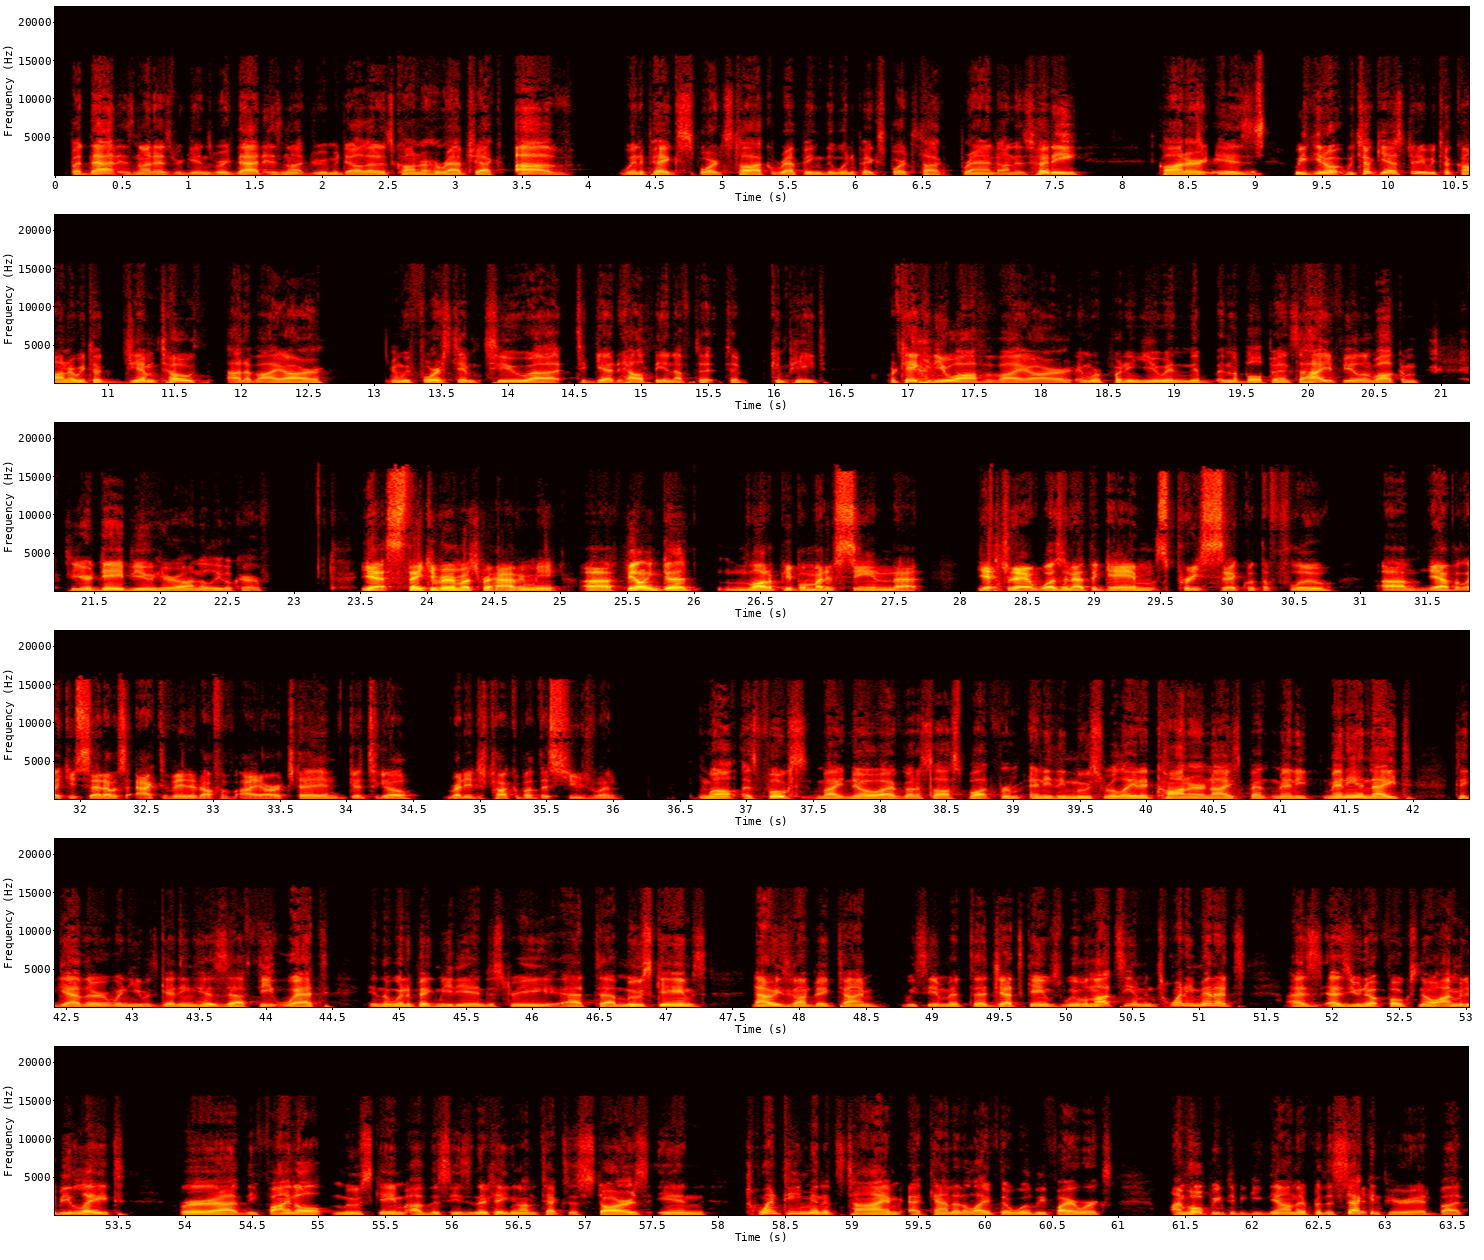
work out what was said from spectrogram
But that is not Ezra Ginsburg. That is not Drew Mandel. That is Connor Hrabchak of Winnipeg Sports Talk, repping the Winnipeg Sports Talk brand on his hoodie. Connor is we, you know, we took yesterday. We took Connor. We took Jim Toth out of IR, and we forced him to uh, to get healthy enough to to compete. We're taking you off of IR and we're putting you in the in the bullpen. So how you feeling? Welcome to your debut here on Illegal Curve. Yes, thank you very much for having me. Uh, feeling good. A lot of people might have seen that yesterday. I wasn't at the game. I was pretty sick with the flu. Um, yeah, but like you said, I was activated off of IR today and good to go. Ready to talk about this huge win. Well, as folks might know, I've got a soft spot for anything Moose related. Connor and I spent many, many a night together when he was getting his uh, feet wet in the Winnipeg media industry at uh, Moose games. Now he's gone big time. We see him at uh, Jets games. We will not see him in 20 minutes, as as you know, folks know. I'm going to be late for uh, the final Moose game of the season. They're taking on the Texas Stars in 20 minutes time at Canada Life. There will be fireworks. I'm hoping to be down there for the second period, but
